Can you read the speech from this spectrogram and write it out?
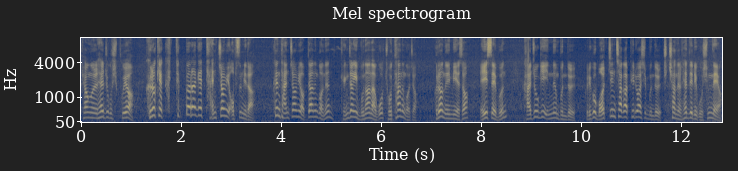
평을 해주고 싶고요. 그렇게 크- 특별하게 단점이 없습니다. 큰 단점이 없다는 것은 굉장히 무난하고 좋다는 거죠. 그런 의미에서 A7 가족이 있는 분들 그리고 멋진 차가 필요하신 분들 추천을 해드리고 싶네요.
